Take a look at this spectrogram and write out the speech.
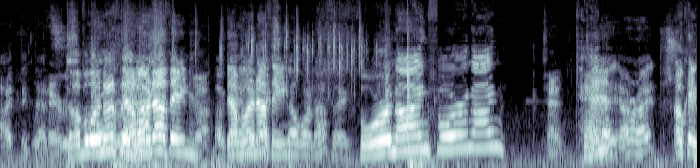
I think that's Repairs. Double or all the nothing. way. Double or nothing. Yeah. Okay, Double or nothing. Double or nothing. Four nine. Four nine. Ten. Ten. Okay, all right. Okay.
